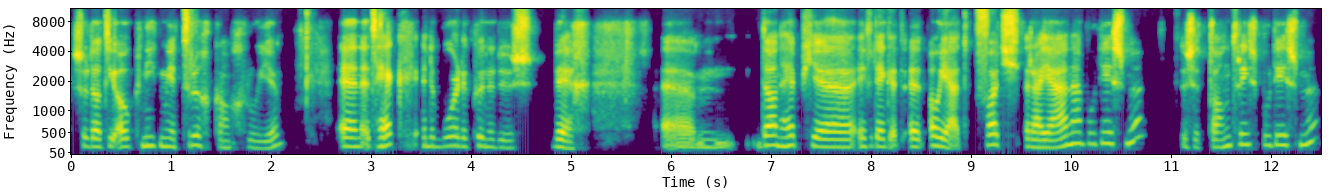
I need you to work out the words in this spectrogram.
zodat die ook niet meer terug kan groeien. En het hek en de borden kunnen dus weg. Ehm, dan heb je, even denken, het, oh ja, het Vajrayana-boeddhisme, dus het tantrisch boeddhisme.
